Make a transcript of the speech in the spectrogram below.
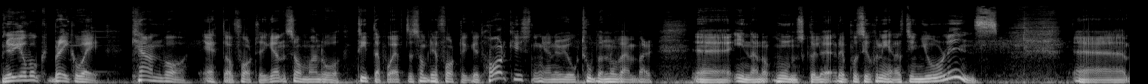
New York Breakaway kan vara ett av fartygen som man då tittar på eftersom det fartyget har kryssningar nu i oktober november eh, innan hon skulle repositioneras till New Orleans. Eh,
